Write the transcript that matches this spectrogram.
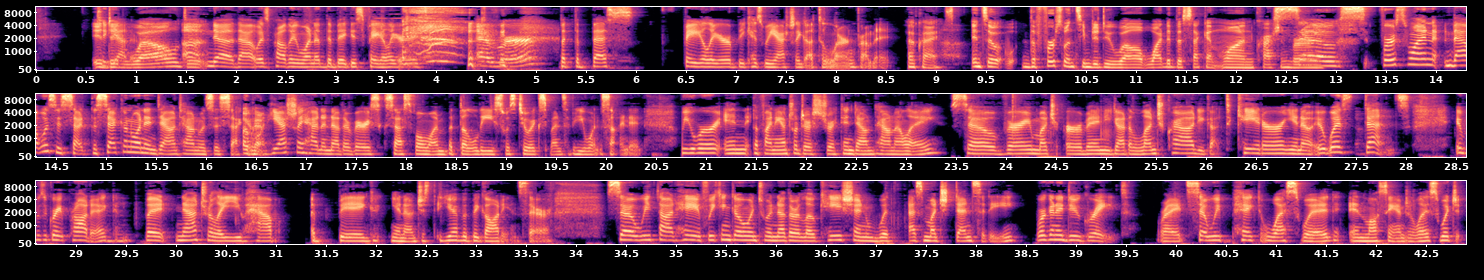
It together. did well. Did- uh, no, that was probably one of the biggest failures ever. But the best failure because we actually got to learn from it. Okay. And so the first one seemed to do well. Why did the second one crash and burn? So first one, that was his sec. The second one in downtown was his second okay. one. He actually had another very successful one, but the lease was too expensive. He wouldn't sign it. We were in the financial district in downtown LA. So very much urban. You got a lunch crowd, you got to cater, you know, it was dense. It was a great product, mm-hmm. but naturally you have a big, you know, just you have a big audience there. So we thought, hey, if we can go into another location with as much density, we're going to do great, right? So we picked Westwood in Los Angeles, which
